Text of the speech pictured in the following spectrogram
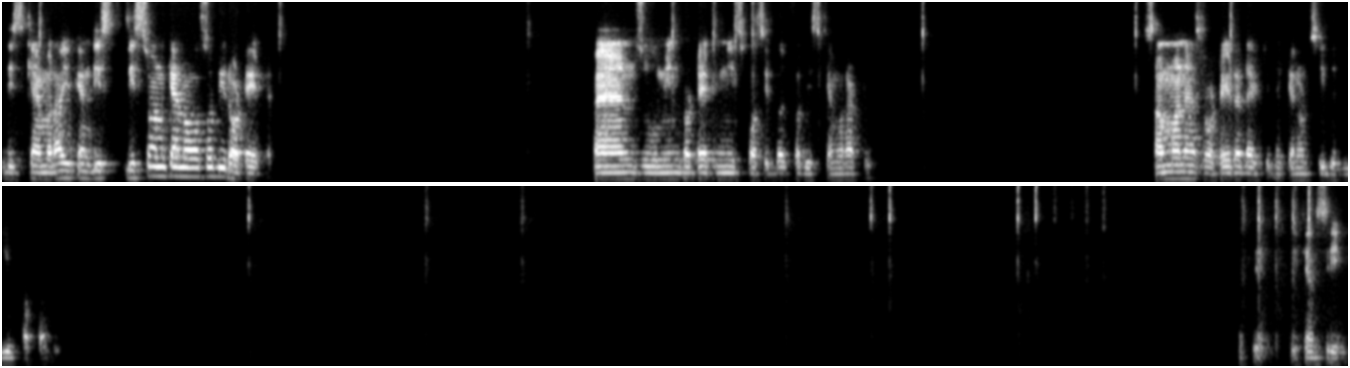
this camera you can this this one can also be rotated. Pan zoom in rotating is possible for this camera too. Someone has rotated actually they cannot see the view properly. Okay you can see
